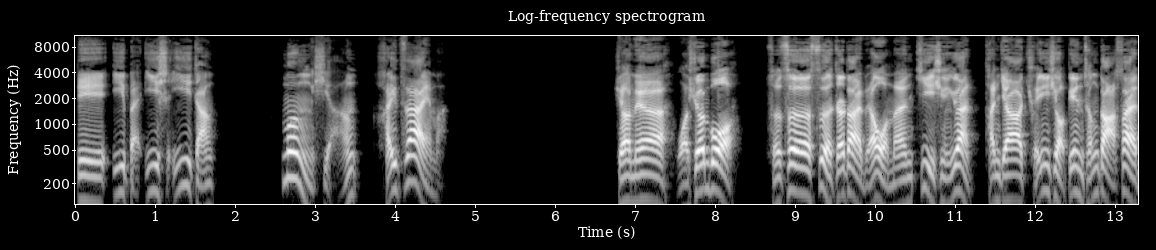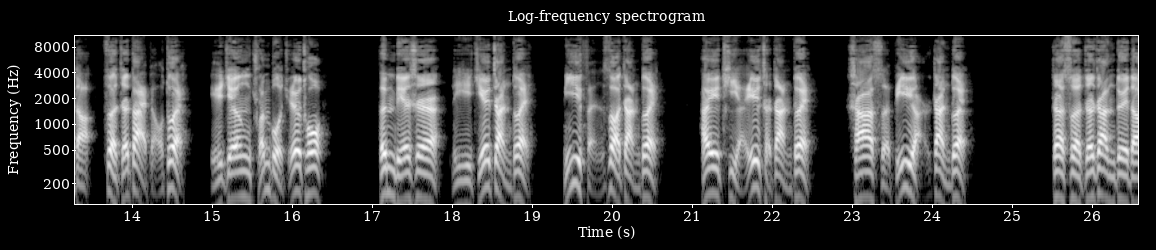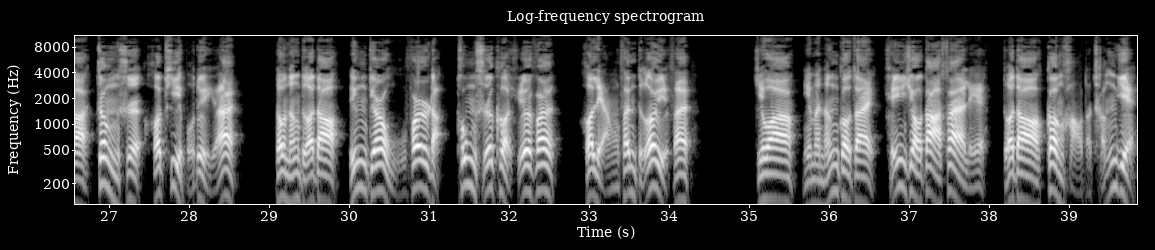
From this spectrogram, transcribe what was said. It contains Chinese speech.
第一百一十一章，梦想还在吗？下面我宣布，此次四支代表我们寄信院参加全校编程大赛的四支代表队已经全部决出，分别是李杰战队、米粉色战队、A T H 战队、杀死比尔战队。这四支战队的正式和替补队员。都能得到零点五分的通识课学分和两分德育分，希望你们能够在全校大赛里得到更好的成绩。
